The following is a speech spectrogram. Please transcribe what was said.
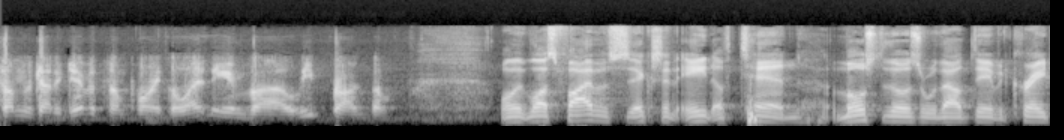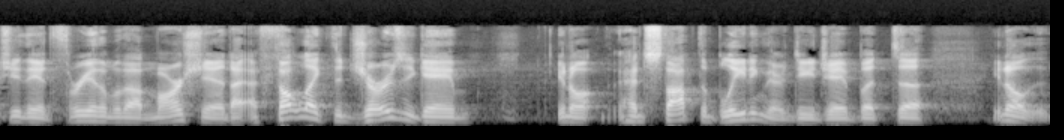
something's got to give at some point. The Lightning have uh, leapfrogged them. Well, they've lost five of six and eight of ten. Most of those are without David Krejci. They had three of them without Marchand. I, I felt like the Jersey game, you know, had stopped the bleeding there, DJ. But uh, you know,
